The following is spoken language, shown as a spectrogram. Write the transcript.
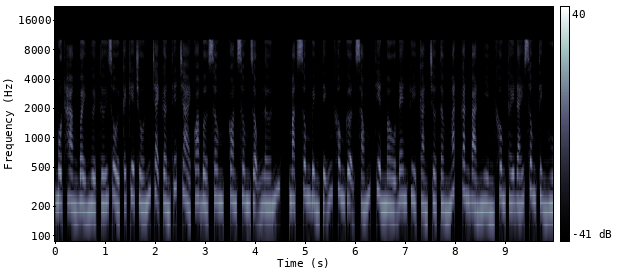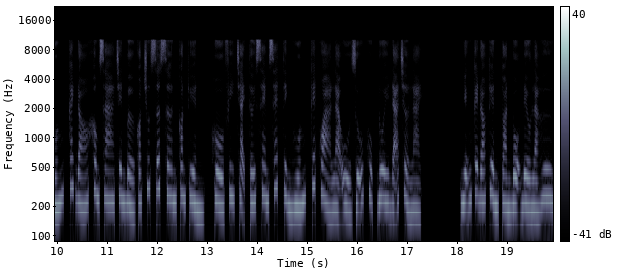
Một hàng bảy người tới rồi cái kia trốn chạy cần thiết trải qua bờ sông, con sông rộng lớn, mặt sông bình tĩnh không gợn sóng, thiền màu đen thủy cản trở tầm mắt căn bản nhìn không thấy đáy sông tình huống, cách đó không xa trên bờ có chút rớt sơn con thuyền, Hồ Phi chạy tới xem xét tình huống, kết quả là ủ rũ cục đuôi đã trở lại. Những cái đó thuyền toàn bộ đều là hư,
